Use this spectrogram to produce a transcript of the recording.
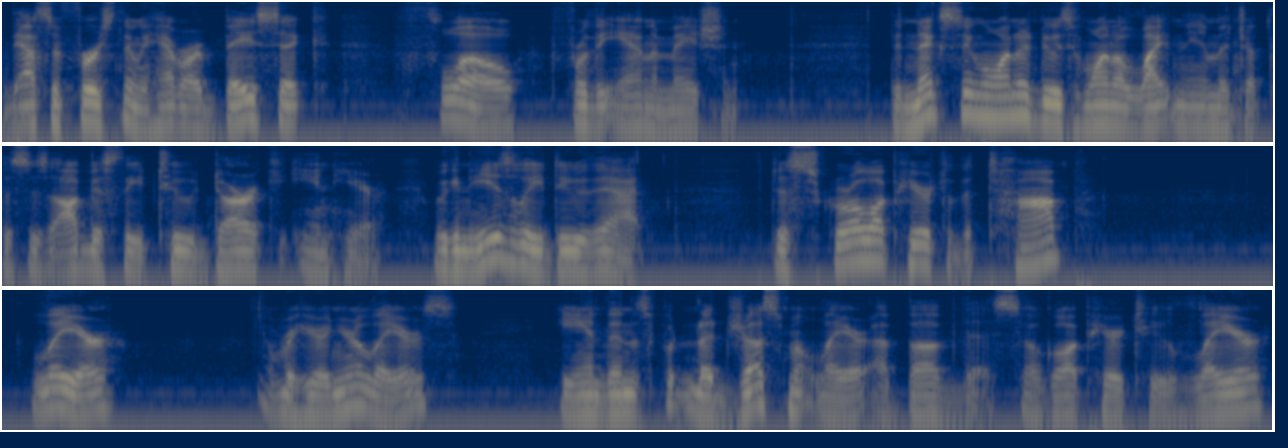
That's the first thing. We have our basic flow for the animation. The next thing we want to do is we want to lighten the image up. This is obviously too dark in here. We can easily do that just scroll up here to the top layer over here in your layers and then let's put an adjustment layer above this. So go up here to layer,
